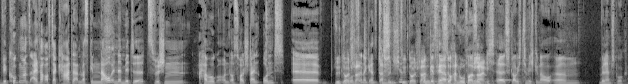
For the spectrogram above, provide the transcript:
Wir gucken uns einfach auf der Karte an, was genau in der Mitte zwischen Hamburg und Ostholstein und äh, Süddeutschland. an der Grenze Das München. Süddeutschland. ungefähr. Das müsste Hannover nee, sein. Ich, äh, ist, glaube ich, ziemlich genau ähm, Wilhelmsburg.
